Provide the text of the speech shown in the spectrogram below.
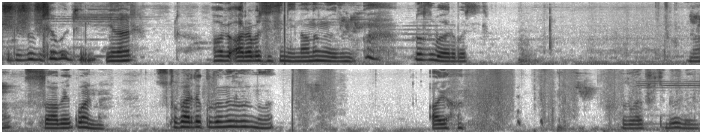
Sekizde bir şey bakayım. Yener. Abi araba sesine inanamıyorum. Nasıl bir araba sesi? Ne? Sağ bek var mı? Stoperde kullanılır mı lan? Ayhan. Vallahi peki böyle olur.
